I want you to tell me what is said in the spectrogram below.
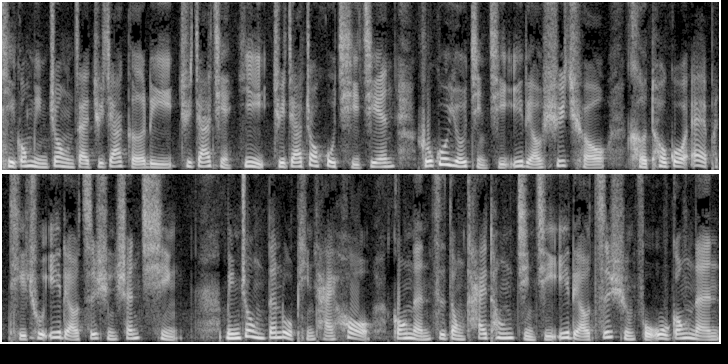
提供民众在居家隔离、居家检疫、居家照护期间，如果有紧急医疗需求，可透过 App 提出医疗咨询申请。民众登录平台后，功能自动开通紧急医疗咨询服务功能，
